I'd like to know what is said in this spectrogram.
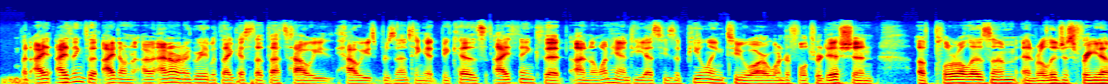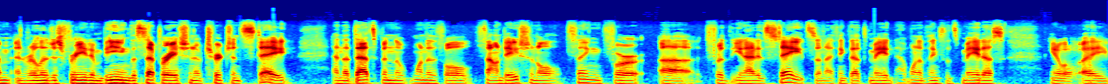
but I, I think that I don't I don't agree with I guess that that's how he how he's presenting it because I think that on the one hand yes he's appealing to our wonderful tradition of pluralism and religious freedom and religious freedom being the separation of church and state and that that's been the wonderful foundational thing for uh, for the United States. And I think that's made one of the things that's made us you know a,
